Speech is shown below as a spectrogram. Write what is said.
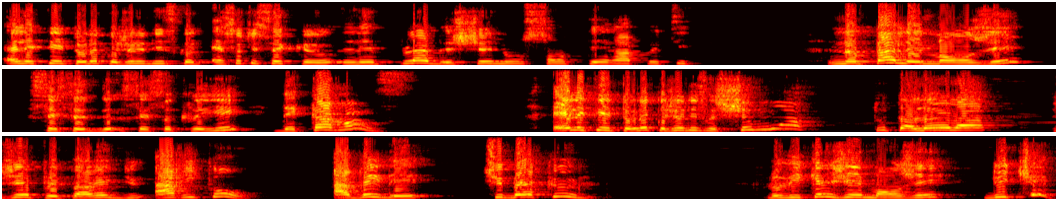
Elle était étonnée que je lui dise que, est-ce que tu sais que les plats de chez nous sont thérapeutiques? Ne pas les manger, c'est se créer des carences. Elle était étonnée que je dise chez moi, tout à l'heure là, j'ai préparé du haricot avec des tubercules. Le week-end, j'ai mangé du chip.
